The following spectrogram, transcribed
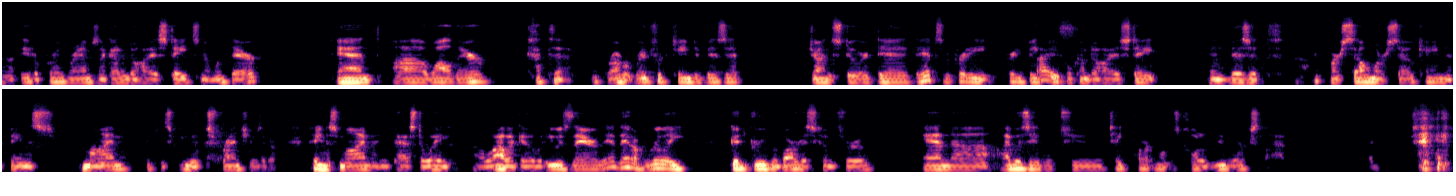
uh, theater programs, and I got into Ohio State's, and I went there. And uh, while there, got to Robert Redford came to visit. Jon Stewart did. They had some pretty pretty big nice. people come to Ohio State and visit. I think Marcel Marceau came, the famous mime. I think he's, he was French. He was like a famous mime, and he passed away a while ago. But he was there. They had, they had a really good group of artists come through, and uh, I was able to take part in what was called a New Works Lab. I'd,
